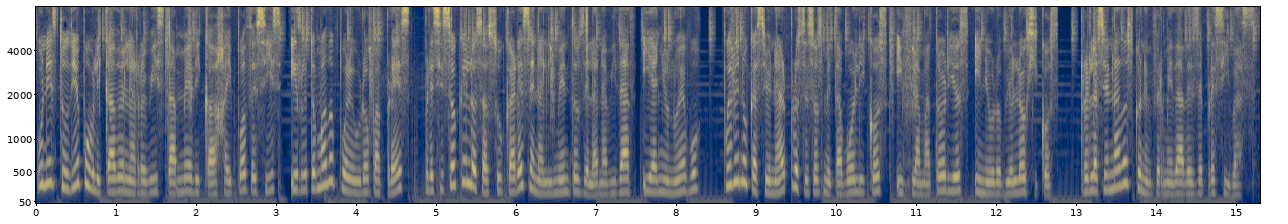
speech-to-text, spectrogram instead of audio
Un estudio publicado en la revista Medical Hypothesis y retomado por Europa Press precisó que los azúcares en alimentos de la Navidad y Año Nuevo pueden ocasionar procesos metabólicos, inflamatorios y neurobiológicos relacionados con enfermedades depresivas.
